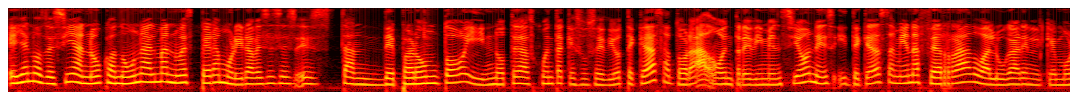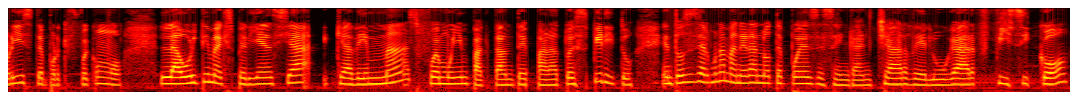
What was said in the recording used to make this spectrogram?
ella nos decía, ¿no? Cuando un alma no espera morir, a veces es, es tan de pronto y no te das cuenta que sucedió, te quedas atorado entre dimensiones y te quedas también aferrado al lugar en el que moriste, porque fue como la última experiencia que además fue muy impactante para tu espíritu. Entonces, de alguna manera no te puedes desenganchar del lugar físico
